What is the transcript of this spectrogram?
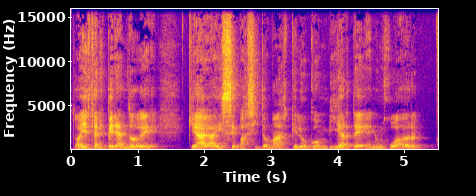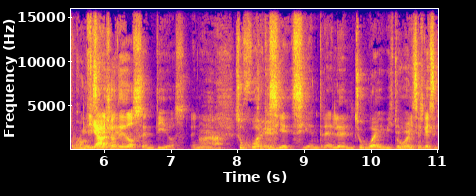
Todavía están esperando que haga ese pasito más que lo convierte en un jugador, como le dicen ellos, de dos sentidos. En un- Ajá. es un jugador que si, si entre el, el two-way, ¿viste? Two-way, dicen sí, que es, eh,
